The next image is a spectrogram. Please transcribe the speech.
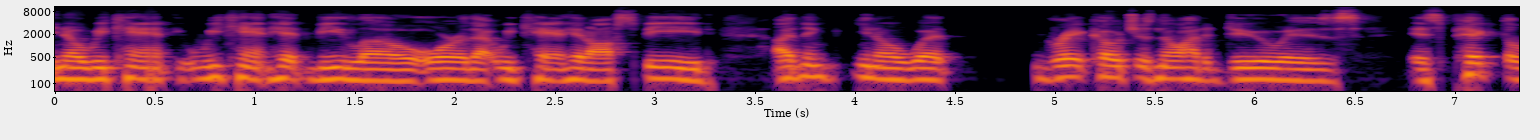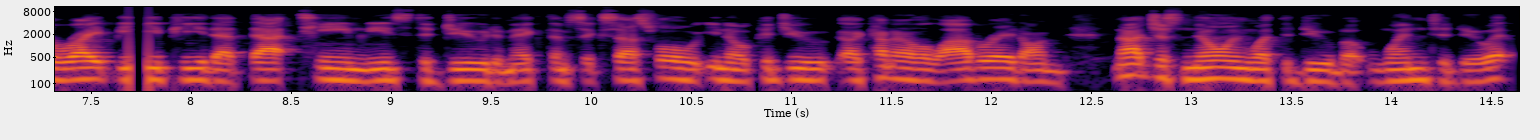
you know, we can't we can't hit velo or that we can't hit off speed. I think, you know, what great coaches know how to do is is pick the right BP that that team needs to do to make them successful. You know, could you uh, kind of elaborate on not just knowing what to do, but when to do it?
